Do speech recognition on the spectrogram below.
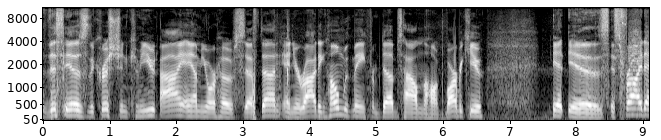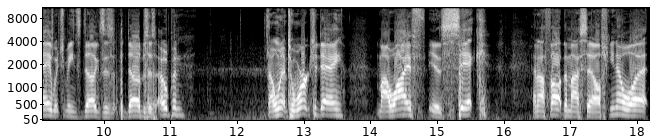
This is the Christian Commute. I am your host, Seth Dunn, and you're riding home with me from Dub's High on the Hog Barbecue. It is it's Friday, which means Doug's is Dub's is open. I went to work today. My wife is sick, and I thought to myself, you know what?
